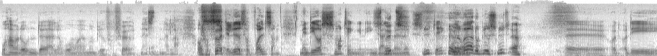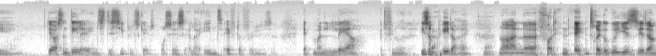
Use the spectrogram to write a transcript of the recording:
Hvor har man åbnet dør, eller hvor er man blevet forført næsten? Ja. Eller, og forført, det lyder så voldsomt, men det er også småting en, en gang Snydt. imellem. Ikke? Snydt, ikke? Du hvad, er du blevet snydt? Ja. Øh, og og det, det er også en del af ens discipleskabsproces, eller ens efterfølgelse, at man lærer at finde ud af det. Ligesom Ja. ja. Peter, ikke? Ja. Ja. når han øh, får den der indtryk, og Gud Jesus siger til ham,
